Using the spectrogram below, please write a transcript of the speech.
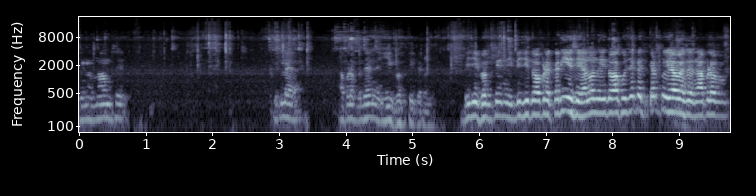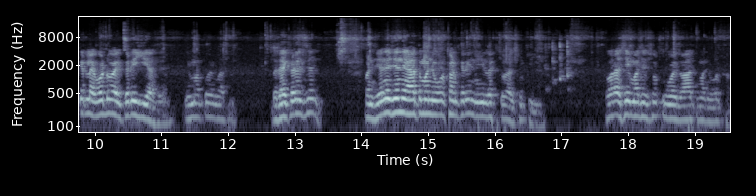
એનું નામ છે એટલે આપણે બધાને એ ભક્તિ કરવાની. બીજી ભક્તિ નહીં બીજી તો આપણે કરીએ છીએ. હાલો ને એ તો આખું જગત કરતું આવે છે ને, આપણે કેટલાય વડવાય કરી ગયા છે. એમાં કોઈ વાત નહીં. બધાય કરે છે ને. પણ જેને જેને આત્માની ઓળખાણ કરીને એ લખતો છૂટી ગયા. ચોરાસીમાંથી છૂટવું હોય તો આત્માની ઓળખાણ.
